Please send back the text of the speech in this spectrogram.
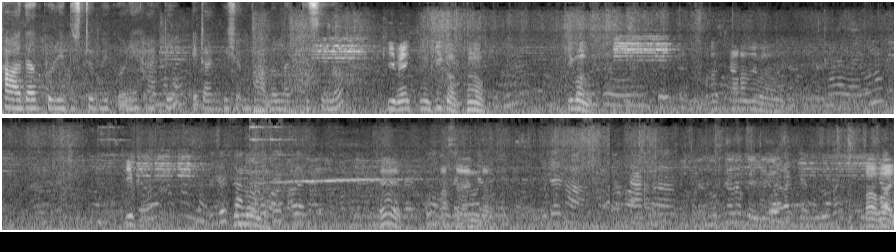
খাওয়া দাওয়া করি দুষ্টুমি করে হাঁটি এটা ভীষণ ভালো লাগতেছিল কি ভাই তুমি কি কর শোনো কি বলো ওরা ছাড়া দেবে ভাই। কি? সুন্দর তো। হ্যাঁ আচ্ছা হ্যাঁ ভাই।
